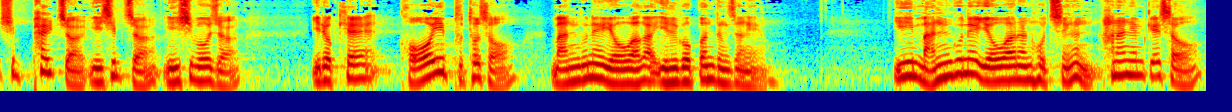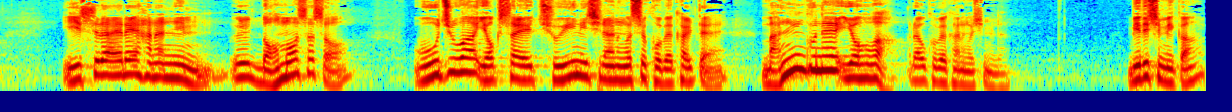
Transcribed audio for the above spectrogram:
18절, 20절, 25절 이렇게 거의 붙어서 만군의 여호와가 일곱 번 등장해요. 이 만군의 여호와라는 호칭은 하나님께서 이스라엘의 하나님을 넘어서서 우주와 역사의 주인이시라는 것을 고백할 때 만군의 여호와라고 고백하는 것입니다. 믿으십니까?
